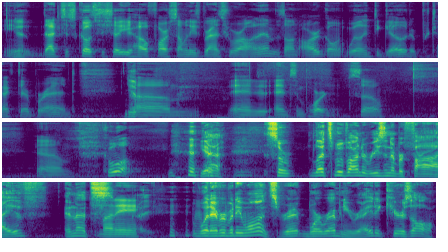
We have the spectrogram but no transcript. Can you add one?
you know, that just goes to show you how far some of these brands who are on Amazon are going willing to go to protect their brand. Yep. Um, and and it's important. So um, cool. yeah. So let's move on to reason number five, and that's money. what everybody wants: re- more revenue, right? It cures all.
